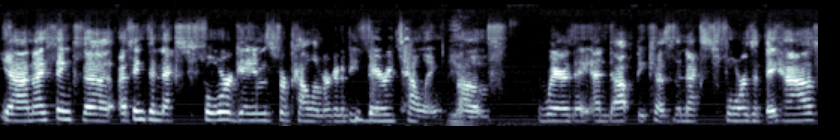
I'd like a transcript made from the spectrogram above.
Yeah, and I think the I think the next four games for Pelham are going to be very telling yeah. of where they end up because the next four that they have,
